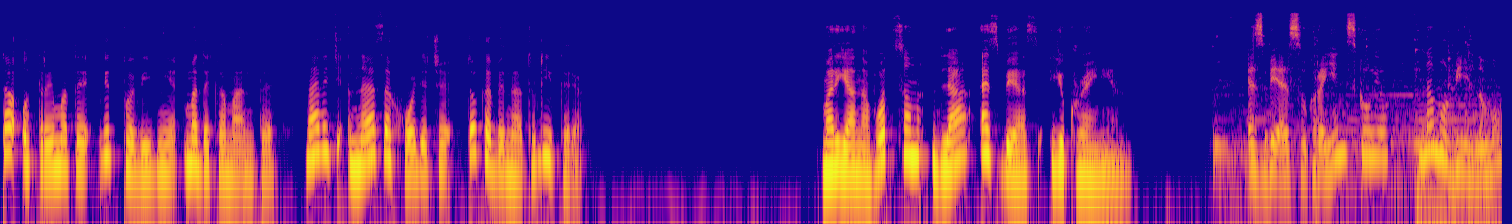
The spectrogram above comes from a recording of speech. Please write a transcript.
та отримати відповідні медикаменти, навіть не заходячи до кабінету лікаря. Мар'яна Вотсон для SBS Ukrainian СБС українською на мобільному,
